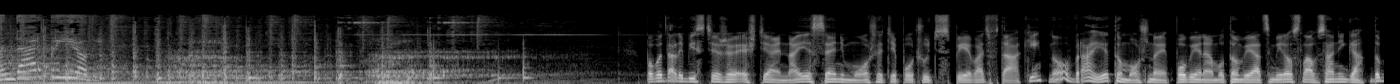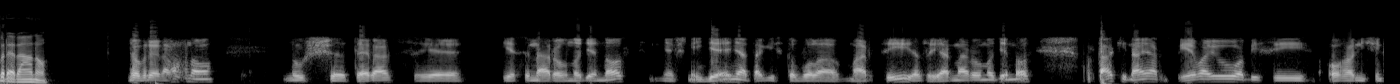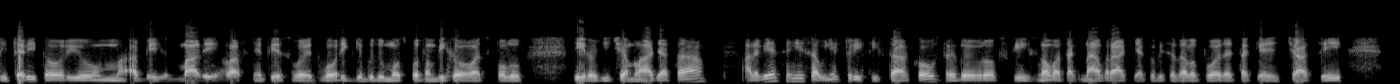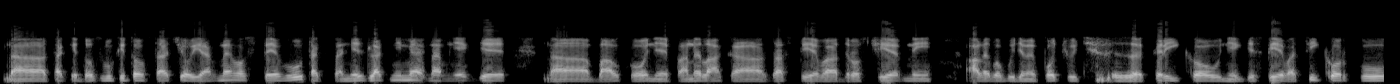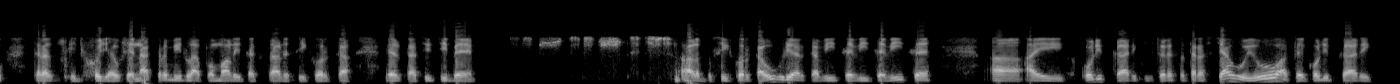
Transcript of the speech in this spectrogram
kalendár prírody. Povedali by ste, že ešte aj na jeseň môžete počuť spievať vtáky? No, vraj je to možné, povie nám o tom viac Miroslav Saniga. Dobré ráno. Dobré ráno. Nuž teraz je jesená rovnodennosť, dnešný deň a takisto bola v marci, also jarná rovnodennosť. A vtáky na jar spievajú, aby si ohraničili teritorium, aby mali vlastne tie svoje dvory, kde budú môcť potom vychovávať spolu tí rodičia mláďatá. Ale v jeseni sa u niektorých tých vtákov stredoeurópskych znova tak navráti, ako by sa dalo povedať, také časy na také dozvuky toho vtáčieho jarného spevu, tak sa nezľakníme, ak nám niekde na balkóne paneláka zaspieva dros čierny, alebo budeme počuť z kríkov niekde spievať síkorku. Teraz už keď chodia už aj na krmidla pomaly, tak stále síkorka, veľká cicibe, alebo síkorka uhliarka, více, více, více. A aj kolibkáriky, ktoré sa teraz ťahujú, a to je kolibkárik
